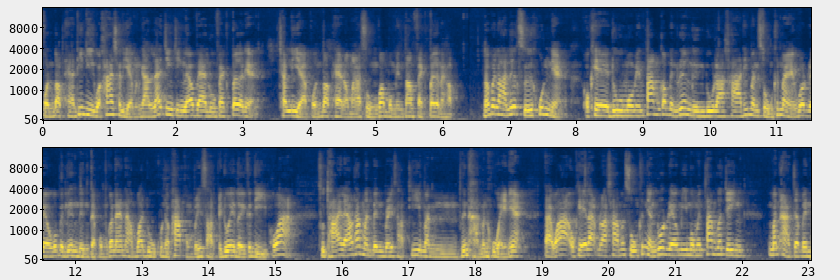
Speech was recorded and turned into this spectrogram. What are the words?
ผลตอบแทนที่ดีกว่าค่าเฉลี่ยเหมือนกัน และจริง ๆ แล้ว value factor เนี่ยเฉลี่ยผลตอบแทนออกมาสูงกว่า momentum factor นะครับ แล้วเวลาเลือกซื้อหุ้นเนี่ยโอเค ดูโมเมนตัมก็เป็นเรื่องหนึ่งดูราคาที่มันสูงขึ้นมาอย่างรวดเร็วก็เป็นเรื่องหนึ่งแต่ผมก็แนะนำว่าดูคุณภาพของบริษัทไปด้วยเลยก็ดี เพราะว่าสุดท้ายแล้วถ้ามันเป็นบริษัทที่มันพื้นฐานมันห่วยเนี่ย แต่ว่าโอเคละราคามันสูงขึ้นอย่างรวดเร็วมีโมเมนตัมก็จริง มันอาจจะเป็น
